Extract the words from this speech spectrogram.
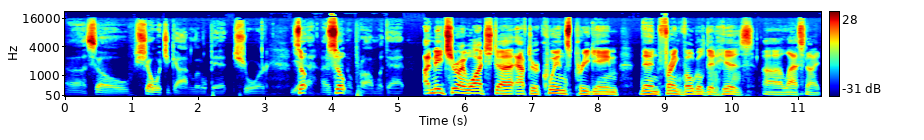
Uh, so show what you got a little bit, sure. Yeah, So- I've so- no problem with that. I made sure I watched uh, after Quin's pregame. Then Frank Vogel did his uh, last night.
